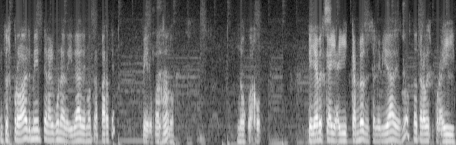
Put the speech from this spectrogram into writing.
entonces probablemente era alguna deidad en otra parte, pero pues no, no cuajó. Que ya ves que hay ahí cambios de celebridades, ¿no? Está otra vez por ahí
